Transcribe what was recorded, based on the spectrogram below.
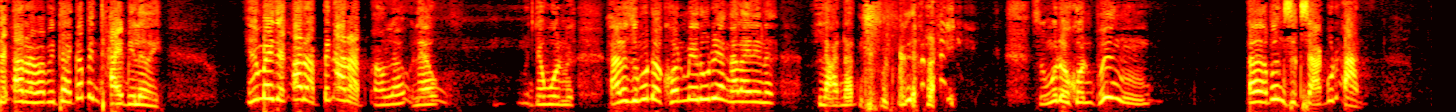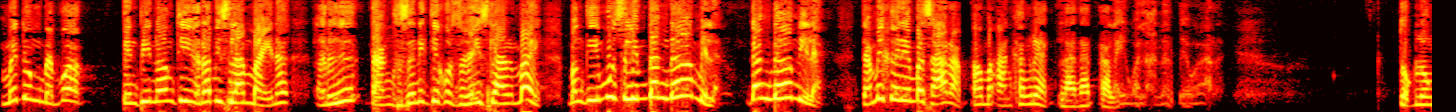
จากอาหรับมาเป็นไทยก็เป็นไทยไปเลยยังไม่จากอาหรับเป็นอาหรับเอาแล้วแล้ว มันจะวนอะไรสมมติว่าคนไม่รู้เรื่องอะไรเลยนะลานัดมันคืออะไร สมมติว่าคนเพึ่งเออเพิ่งศึกษากุรอาน ไม่ต้องแบบว่าเป็นพี่น้องที่รับอิสลามใหม่นะหรือต่างศาสนิกที่คนศาสนาอิสลามไม่ บางทีมุสลิมดั้งเดิมนี่แหละดั้งเดิมนี่แหละ แต่ไม่เคยเรียนภาษาอาหรับเอามาอ่านครั้งแรกลานัดอะไรวะลานัดแปลว่าอะไร ตกลง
